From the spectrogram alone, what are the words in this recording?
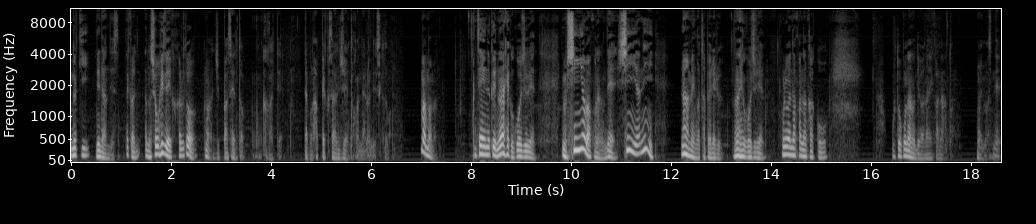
抜き値段です。だから、あの消費税かかると、まあ10%かかって、多分830円とかになるんですけど、まあまあまあ、税抜きで750円。でも深夜枠なので、深夜にラーメンが食べれる750円。これはなかなかこう、お得なのではないかなと思いますね。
